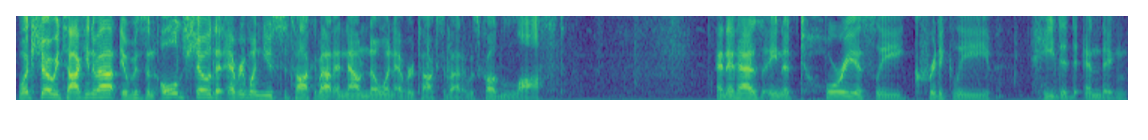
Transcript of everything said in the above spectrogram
What show are we talking about? It was an old show that everyone used to talk about and now no one ever talks about. It was called Lost. And it has a notoriously critically hated ending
